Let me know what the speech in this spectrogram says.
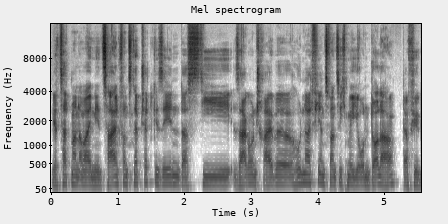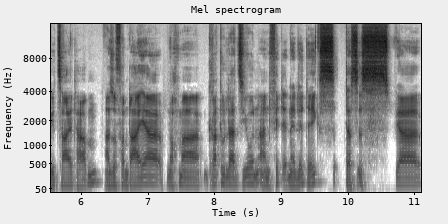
Jetzt hat man aber in den Zahlen von Snapchat gesehen, dass die sage und schreibe 124 Millionen Dollar dafür gezahlt haben. Also von daher nochmal Gratulation an Fit Analytics. Das ist ja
